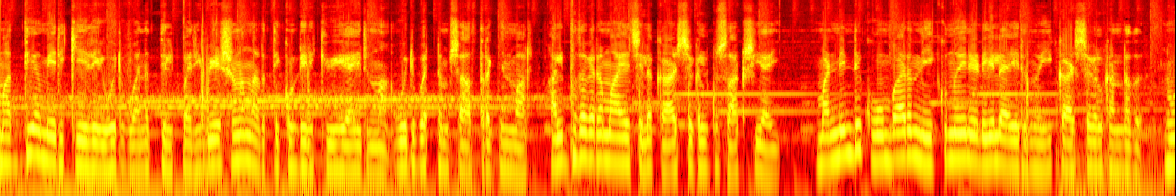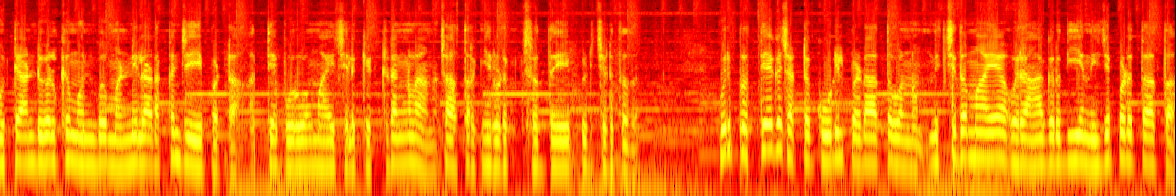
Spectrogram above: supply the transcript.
മധ്യ അമേരിക്കയിലെ ഒരു വനത്തിൽ പരിവേഷണം നടത്തിക്കൊണ്ടിരിക്കുകയായിരുന്ന ഒരു പറ്റം ശാസ്ത്രജ്ഞന്മാർ അത്ഭുതകരമായ ചില കാഴ്ചകൾക്കു സാക്ഷിയായി. മണ്ണിന്റെ കൂമ്പാരം നീക്കുന്നതിനിടയിലായിരുന്നു ഈ കാഴ്ചകൾ കണ്ടത്. നൂറ്റാണ്ടുകൾക്ക് മുൻപ് മണ്ണിലടക്കം ചെയ്യപ്പെട്ട അത്യപൂർവമായ ചില കെട്ടിടങ്ങളാണ് ശാസ്ത്രജ്ഞരുടെ ശ്രദ്ധയെ പിടിച്ചെടുത്തത്. ഒരു പ്രത്യേക ചട്ടക്കൂടിൽ പെടാത്ത വണ്ണം നിശ്ചിതമായ ഒരു ആകൃതിയെ നിജപ്പെടുത്താത്ത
